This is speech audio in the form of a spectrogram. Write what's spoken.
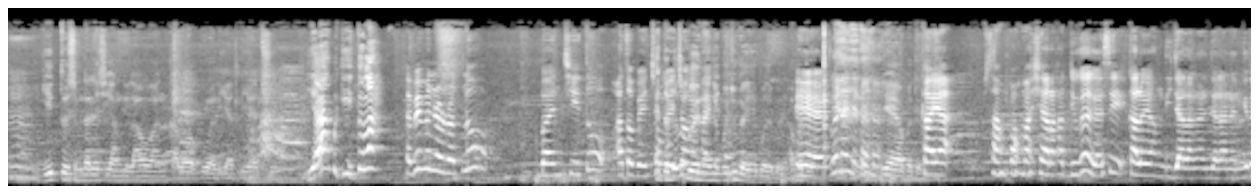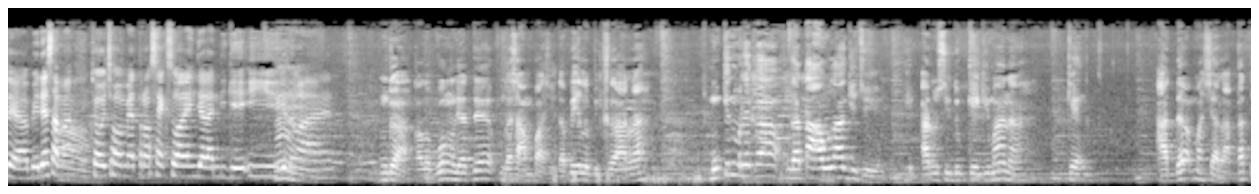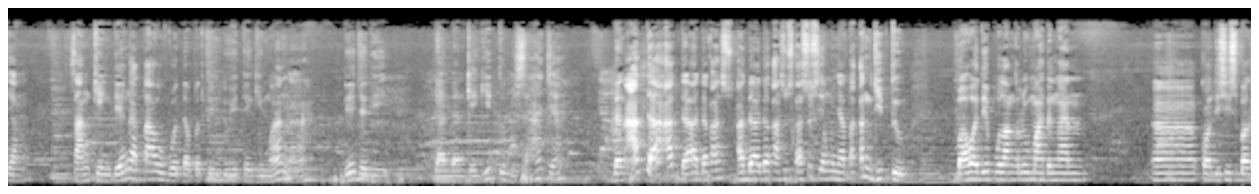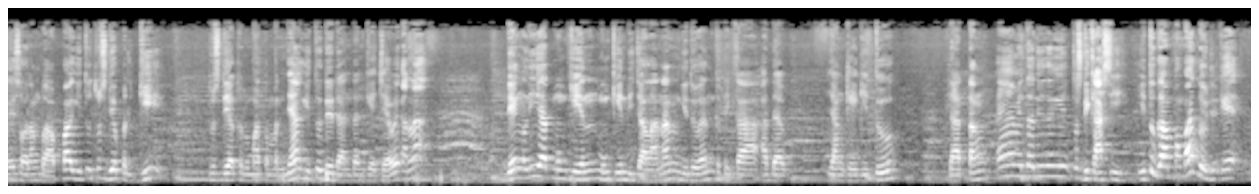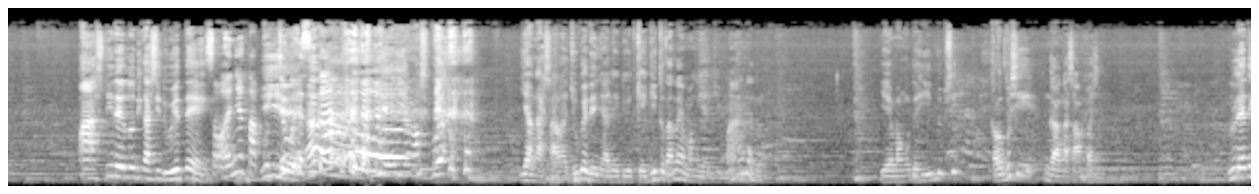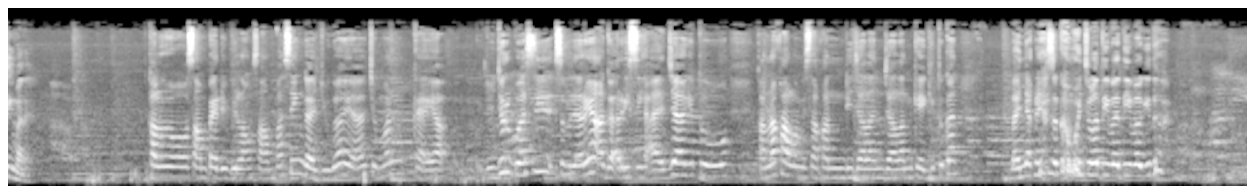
Hmm. gitu sebenarnya sih yang dilawan kalau gue lihat-lihat sih. Ya begitulah. Tapi menurut lu banci itu atau eh tapi lo bencong-bencong boleh nanya gitu? gue juga ya boleh boleh. Apa tuh? gue nanya nih. iya apa tuh? Kayak sampah masyarakat juga gak sih kalau yang di jalanan-jalanan gitu ya beda sama Ah. cowok-cowok metroseksual yang jalan di GI gitu Hmm. kan Enggak, kalau gue ngelihatnya nggak sampah sih, tapi lebih ke arah mungkin mereka nggak tahu lagi cuy harus hidup kayak gimana. Kayak ada masyarakat yang saking dia nggak tahu buat dapetin duitnya gimana, dia jadi dandan kayak gitu bisa aja. Dan ada, ada, ada kasus, ada ada kasus-kasus yang menyatakan gitu. Bahwa dia pulang ke rumah dengan eh, kondisi sebagai seorang bapak gitu terus dia pergi terus dia ke rumah temennya gitu dia dandan kayak cewek karena dia ngelihat mungkin mungkin di jalanan gitu kan ketika ada yang kayak gitu datang eh minta duit terus dikasih. Itu gampang banget loh kayak pasti deh lo dikasih duit deh. Soalnya takut iya. juga sih ah, kan iya iya maksud gua ya nggak salah juga dia nyari duit kayak gitu karena emang ya gimana dong? Ya emang udah hidup sih. Kalau gue sih nggak nggak sampah sih. Lu lihatnya gimana? Kalau sampai dibilang sampah sih nggak juga ya. Cuman kayak jujur gue sih sebenarnya agak risih aja gitu. Karena kalau misalkan di jalan-jalan kayak gitu kan banyak nih yang suka muncul tiba-tiba gitu.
